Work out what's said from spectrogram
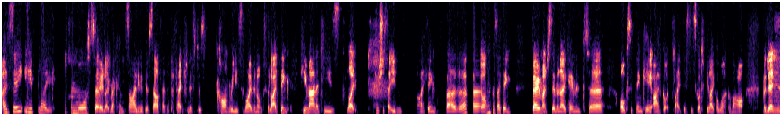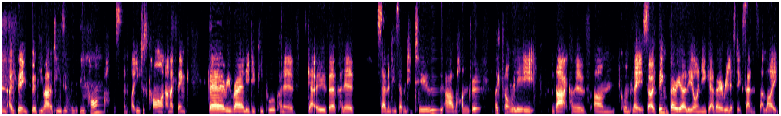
I'd say like even more so like reconciling with yourself that the perfectionist just can't really survive in Oxford. Like, I think humanities like pushes that even I think further on because I think very much similar. I came into Oxford thinking I've got like this has got to be like a work of art, but then I think with humanities you can't like you just can't. And I think very rarely do people kind of get over kind of 70, 72 out of 100. Like not really that kind of um, commonplace. So I think very early on you get a very realistic sense that like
